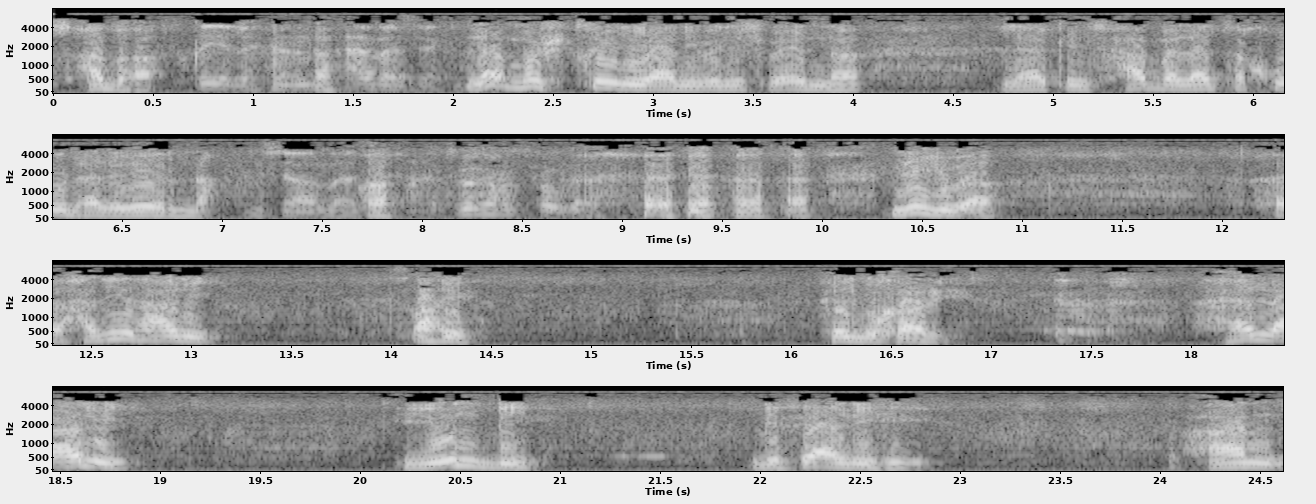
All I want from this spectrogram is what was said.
اسحبها ثقيلة لا مش ثقيله يعني بالنسبة لنا لكن اسحبها لا تقولها لغيرنا. إن شاء الله. شيخنا. نيجي بقى. حديث علي. صحيح. في البخاري. هل علي ينبي بفعله عن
